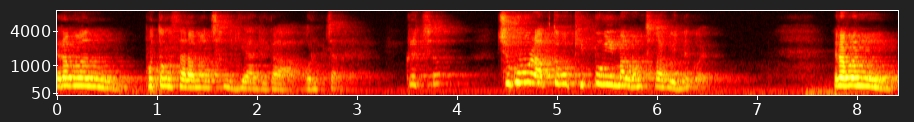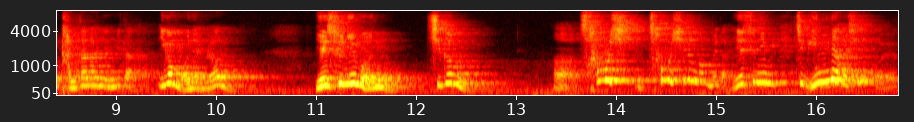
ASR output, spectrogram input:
여러분, 보통 사람은 참 이야기가 어렵잖아요. 그렇죠? 죽음을 앞두고 기쁨이 막 넘쳐나고 있는 거예요. 여러분 간단한 입니다. 이건 뭐냐면 예수님은 지금 어, 참으시, 참으시는 겁니다. 예수님 지금 인내하시는 거예요.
